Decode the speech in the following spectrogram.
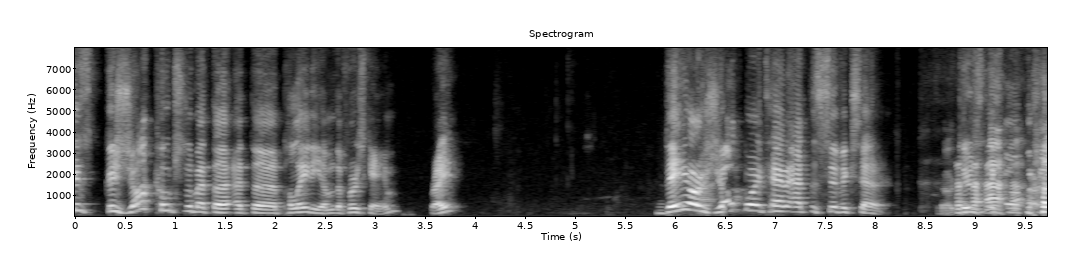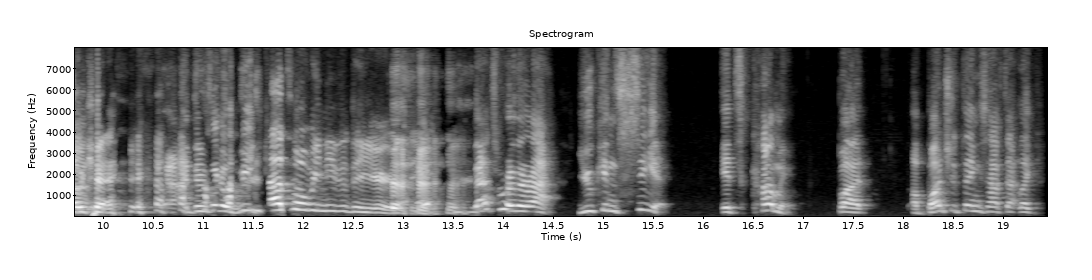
because because Jacques coached them at the at the Palladium the first game, right? They are Jacques Martin at the Civic Center. There's like a, okay. there's like a week. That's what we needed to hear. That's where they're at. You can see it. It's coming, but a bunch of things have to like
